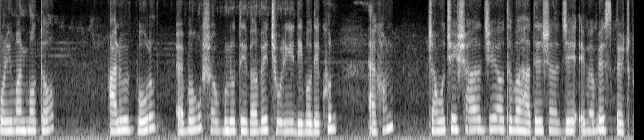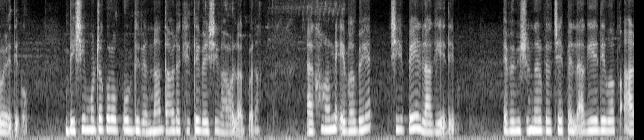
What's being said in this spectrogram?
পরিমাণ মতো আলুর পুর এবং সবগুলোতে এভাবে ছড়িয়ে দিব, দেখুন। এখন চামচের সাহায্যে অথবা হাতের সাহায্যে এভাবে স্প্রেড করে দিব। বেশি মোটা করে পুর দিবেন না, তাহলে খেতে বেশি ভালো লাগবে না। এখন এভাবে চেপে লাগিয়ে দেব। এভাবে সুন্দর করে চেপে লাগিয়ে দিব আর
